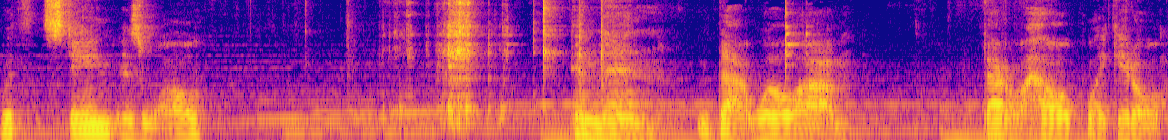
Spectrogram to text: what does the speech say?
with stain as well. And then that will um, that'll help like it'll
